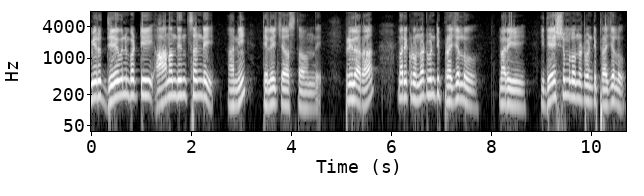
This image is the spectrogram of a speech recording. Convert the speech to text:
మీరు దేవుని బట్టి ఆనందించండి అని తెలియచేస్తూ ఉంది. ప్రియులారా మరి ఇక్కడ ఉన్నటువంటి ప్రజలు మరి ఈ దేశంలో ఉన్నటువంటి ప్రజలు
